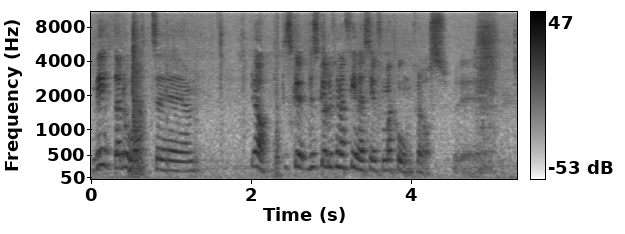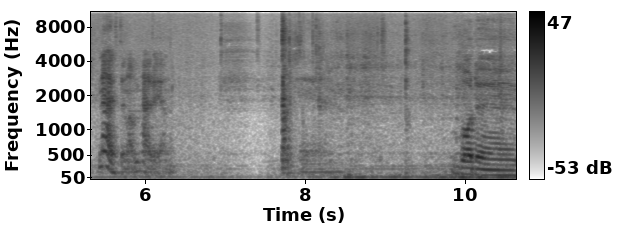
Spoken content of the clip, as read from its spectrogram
veta då att ja, det, skulle, det skulle kunna finnas information för oss i närheten av den här ön. Eh, Var det...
